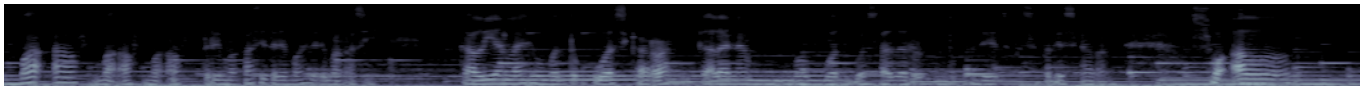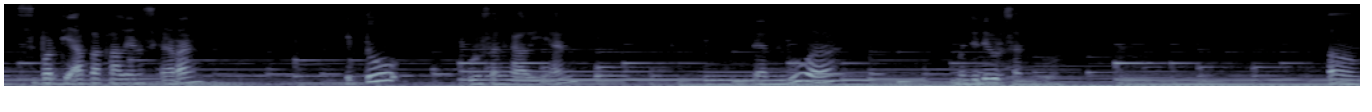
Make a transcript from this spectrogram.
maaf maaf maaf terima kasih terima kasih terima kasih. Kalianlah yang membentuk gue sekarang kalian yang membuat gue sadar untuk menjadi seperti sekarang. Soal seperti apa kalian sekarang itu urusan kalian dan gue menjadi urusan gue um,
